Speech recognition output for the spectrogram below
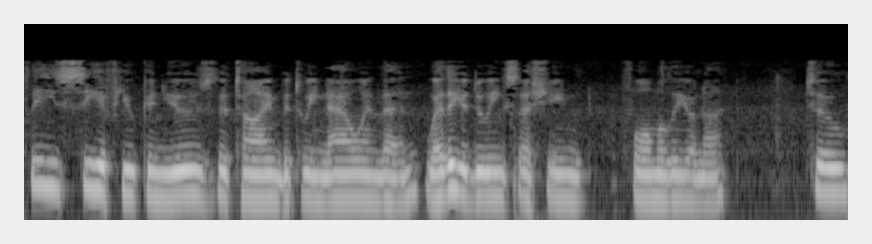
please see if you can use the time between now and then, whether you're doing sesshin formally or not, to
